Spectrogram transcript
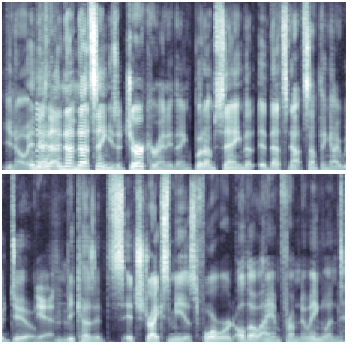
You know, and I, and I'm not saying he's a jerk or anything, but I'm saying that it, that's not something I would do. Yeah. Mm-hmm. Because it's it strikes me as forward, although I am from New England,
